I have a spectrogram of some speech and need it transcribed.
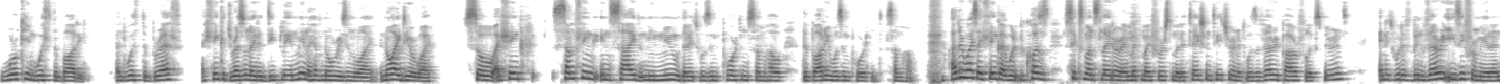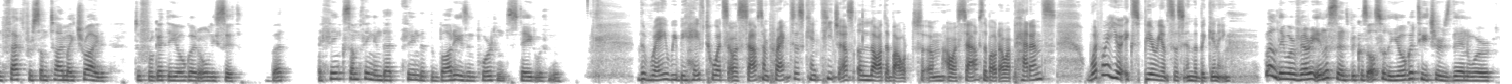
working with the body and with the breath, I think it resonated deeply in me and I have no reason why, no idea why. So I think something inside me knew that it was important somehow. The body was important somehow. Otherwise, I think I would, because six months later I met my first meditation teacher and it was a very powerful experience. And it would have been very easy for me. And in fact, for some time I tried to forget the yoga and only sit. But I think something in that thing that the body is important stayed with me the way we behave towards ourselves and practice can teach us a lot about um, ourselves, about our patterns. What were your experiences in the beginning? Well, they were very innocent because also the yoga teachers then were,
